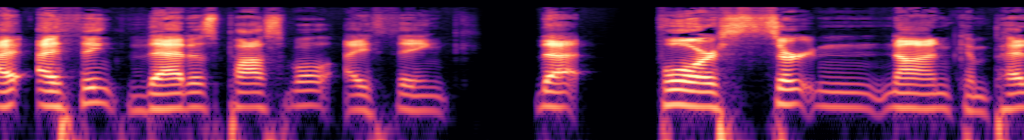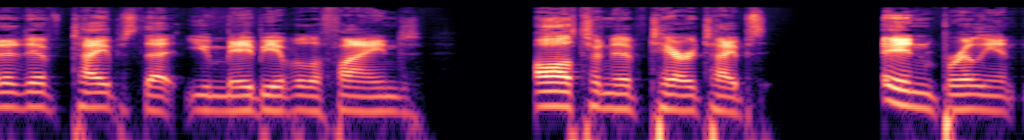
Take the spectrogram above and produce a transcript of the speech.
I, I think that is possible. I think that for certain non competitive types that you may be able to find alternative Tera types in brilliant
